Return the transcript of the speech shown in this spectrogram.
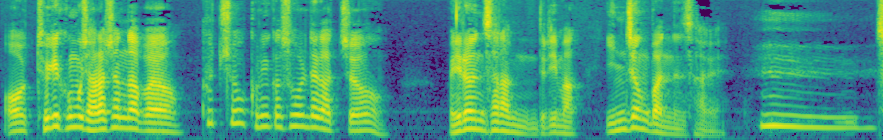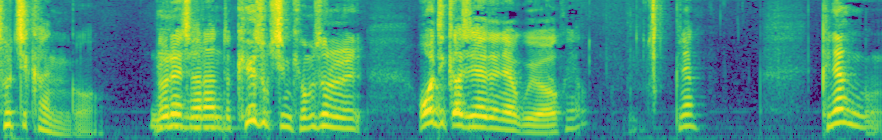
어, 되게 공부 잘하셨나 봐요. 그렇죠. 그러니까 서울대 갔죠. 이런 사람들이 막 인정받는 사회. 음 솔직한 거. 노래 네. 잘하는데 계속 지금 겸손을 어디까지 해야 되냐고요. 그냥 그냥 그냥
